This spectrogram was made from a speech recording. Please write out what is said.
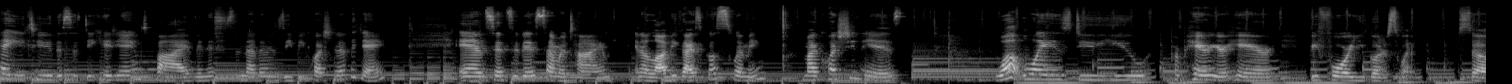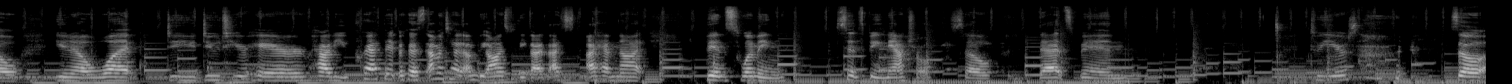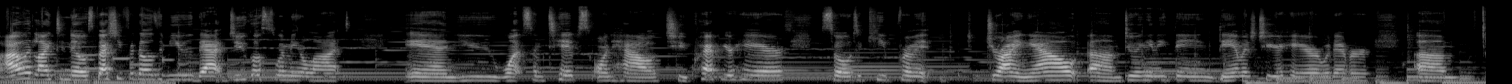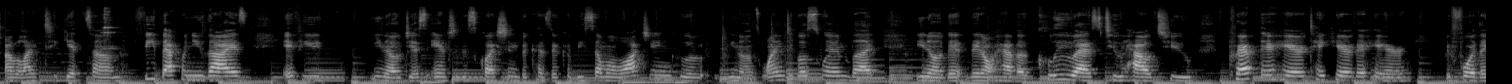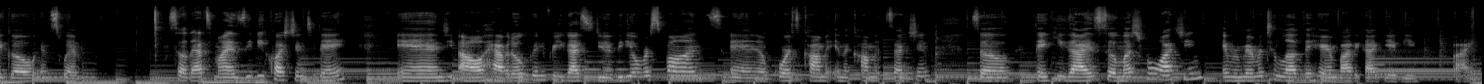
Hey YouTube, this is DK James 5 and this is another ZB question of the day. And since it is summertime and a lot of you guys go swimming, my question is what ways do you prepare your hair before you go to swim? So, you know, what do you do to your hair? How do you prep it? Because I'm gonna tell you, I'm gonna be honest with you guys, I, I have not been swimming since being natural. So that's been two years. so I would like to know, especially for those of you that do go swimming a lot and you want some tips on how to prep your hair so to keep from it drying out, um, doing anything damage to your hair or whatever. Um, I would like to get some feedback on you guys if you you know just answer this question because there could be someone watching who you know is wanting to go swim but you know they, they don't have a clue as to how to prep their hair take care of their hair before they go and swim so that's my ZB question today and I'll have it open for you guys to do a video response and of course comment in the comment section. So thank you guys so much for watching and remember to love the hair and body God gave you. Bye.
